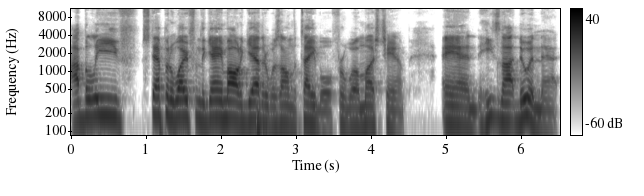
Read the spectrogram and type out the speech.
I believe stepping away from the game altogether was on the table for Will Muschamp, and he's not doing that.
